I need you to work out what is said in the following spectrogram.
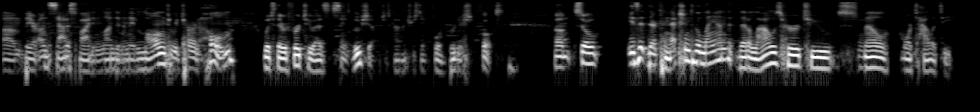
Um, they are unsatisfied in London and they long to return home, which they refer to as St. Lucia, which is kind of interesting for British folks. Um, so, is it their connection to the land that allows her to smell mortality,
